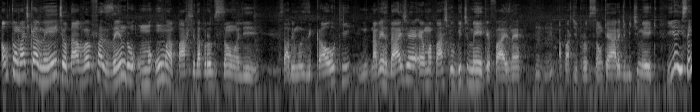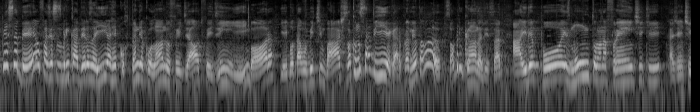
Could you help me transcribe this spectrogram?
automaticamente eu tava fazendo uma, uma parte da produção ali, sabe, musical que na verdade é, é uma parte que o beatmaker faz, né? A parte de produção, que é a área de beatmaking. E aí, sem perceber, eu fazia essas brincadeiras aí, ia recortando, ia colando, fade out, fade in, e ia embora. E aí botava o beat embaixo, só que eu não sabia, cara. Pra mim eu tava só brincando ali, sabe? Aí depois, muito lá na frente, que a gente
